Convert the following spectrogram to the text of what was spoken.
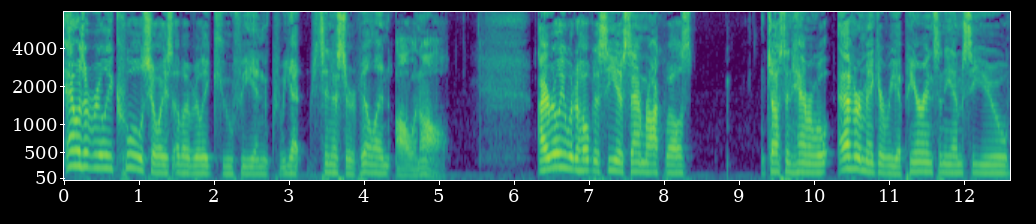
and was a really cool choice of a really goofy and yet sinister villain all in all. I really would hope to see if Sam Rockwell's Justin Hammer will ever make a reappearance in the MCU,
